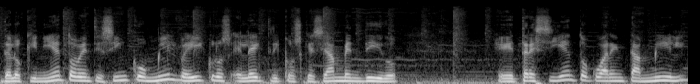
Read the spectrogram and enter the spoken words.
De los 525 mil vehículos eléctricos que se han vendido, 340 eh, mil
